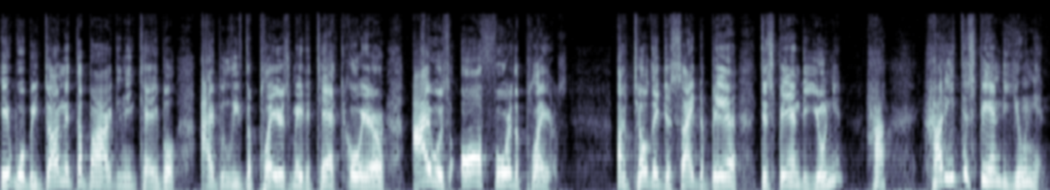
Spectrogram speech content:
It will be done at the bargaining table. I believe the players made a tactical error. I was all for the players until they decide to ban, disband the union. How how do you disband the union?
